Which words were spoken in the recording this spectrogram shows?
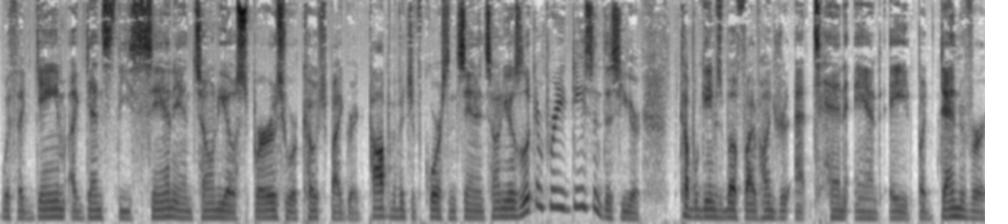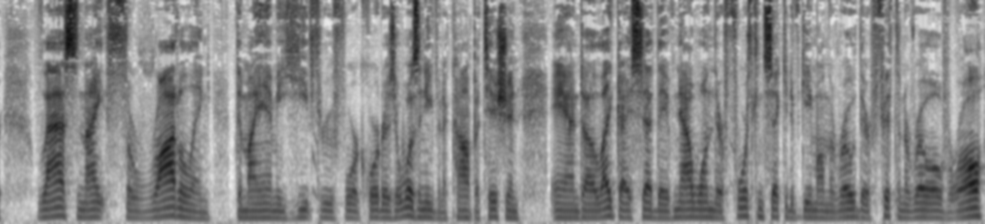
with a game against the San Antonio Spurs, who are coached by Gregg Popovich, of course, and San Antonio is looking pretty decent this year. A couple games above 500 at 10 and 8. But Denver last night throttling the Miami Heat through four quarters. It wasn't even a competition. And uh, like I said, they've now won their fourth consecutive game on the road, their fifth in a row overall,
